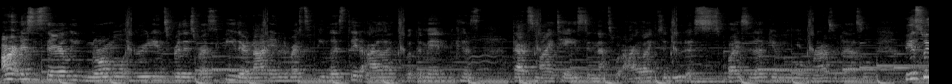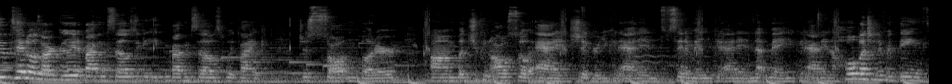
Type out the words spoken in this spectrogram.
aren't necessarily normal ingredients for this recipe. They're not in the recipe listed. I like to put them in because that's my taste and that's what I like to do to spice it up, give it a little razzle dazzle. Because sweet potatoes are good by themselves. You can eat them by themselves with like just salt and butter. Um, but you can also add in sugar. You can add in cinnamon. You can add in nutmeg. You can add in a whole bunch of different things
